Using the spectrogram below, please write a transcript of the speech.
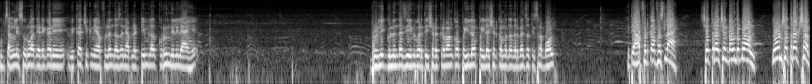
खूप चांगली सुरुवात या ठिकाणी विकास चिकणे या फलंदाजाने आपल्या टीमला करून दिलेली आहे. ब्रुलिक गोलंदाजी इनवरती षटक क्रमांक पहिलं पहिल्या षटकामधला दरम्यानचा तिसरा बॉल इथे हा फटका फसलाय. क्षेत्ररक्षक डाऊन द बॉल दोन क्षेत्ररक्षक.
